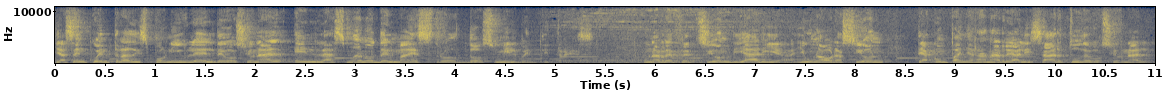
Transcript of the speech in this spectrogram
ya se encuentra disponible el devocional en las manos del Maestro 2023. Una reflexión diaria y una oración te acompañarán a realizar tu devocional.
